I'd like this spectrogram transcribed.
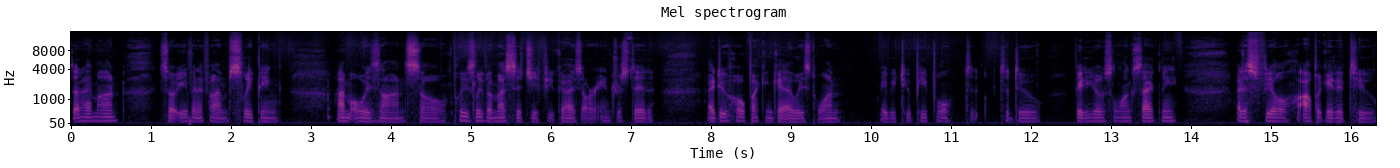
that I'm on. So even if I'm sleeping, I'm always on. So please leave a message if you guys are interested. I do hope I can get at least one, maybe two people to to do videos alongside me. I just feel obligated to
